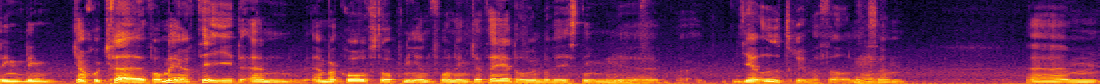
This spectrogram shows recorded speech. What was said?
den, den kanske kräver mer tid än, än vad korvstoppningen från en katederundervisning Mm. eh, ger utrymme för. Liksom. Ehm,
